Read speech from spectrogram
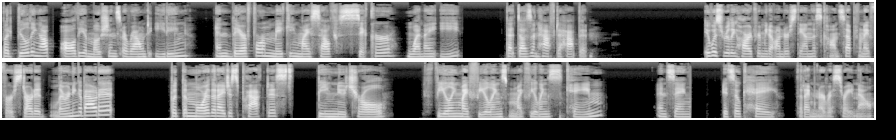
But building up all the emotions around eating and therefore making myself sicker when I eat, that doesn't have to happen. It was really hard for me to understand this concept when I first started learning about it. But the more that I just practiced being neutral, feeling my feelings when my feelings came, and saying, It's okay that I'm nervous right now.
